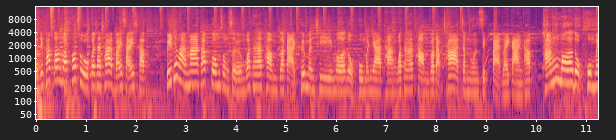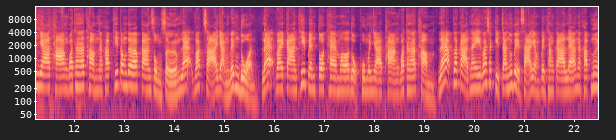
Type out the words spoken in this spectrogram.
สวัสดีครับ ต้อนรับเข้าสู่ประชาชาติไบไซส์ครับ ปีที่ผ่านมาครับกรมส่งเสริมวัฒนธรรมประกาศขึ้นบัญชี มรดกภูมิปัญญาทางวัฒนธรรมระดับชาติจำนวน 18 รายการครับทั้งมรดกภูมิปัญญาทางวัฒนธรรมนะครับที่ต้องได้รับการส่งเสริมและรักษาอย่างเร่งด่วน และรายการที่เป็นตัวแทนมรดกภูมิปัญญาทางวัฒนธรรม และประกาศในราชกิจจานุเบกษาอย่างเป็นทางการแล้วนะครับเมื่อ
